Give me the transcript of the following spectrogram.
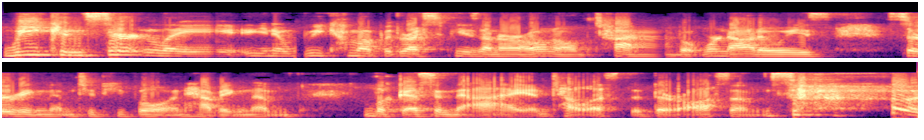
we can certainly, you know, we come up with recipes on our own all the time, but we're not always serving them to people and having them look us in the eye and tell us that they're awesome. So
